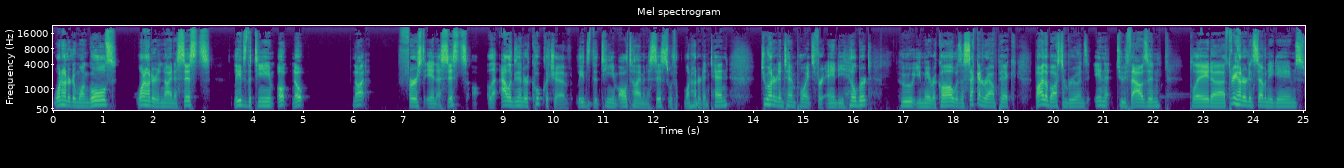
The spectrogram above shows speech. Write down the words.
101 goals, 109 assists, leads the team. Oh, nope. Not first in assists. Alexander Khokhlachev leads the team all time in assists with 110. 210 points for Andy Hilbert, who you may recall was a second round pick by the Boston Bruins in 2000. Played uh, 370 games.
